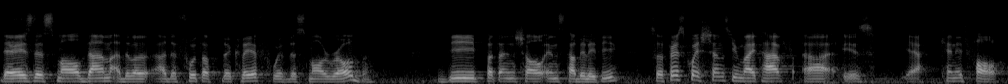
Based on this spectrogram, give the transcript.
There is the small dam at the, at the foot of the cliff with the small road, the potential instability. So first questions you might have uh, is, yeah, can it fall?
